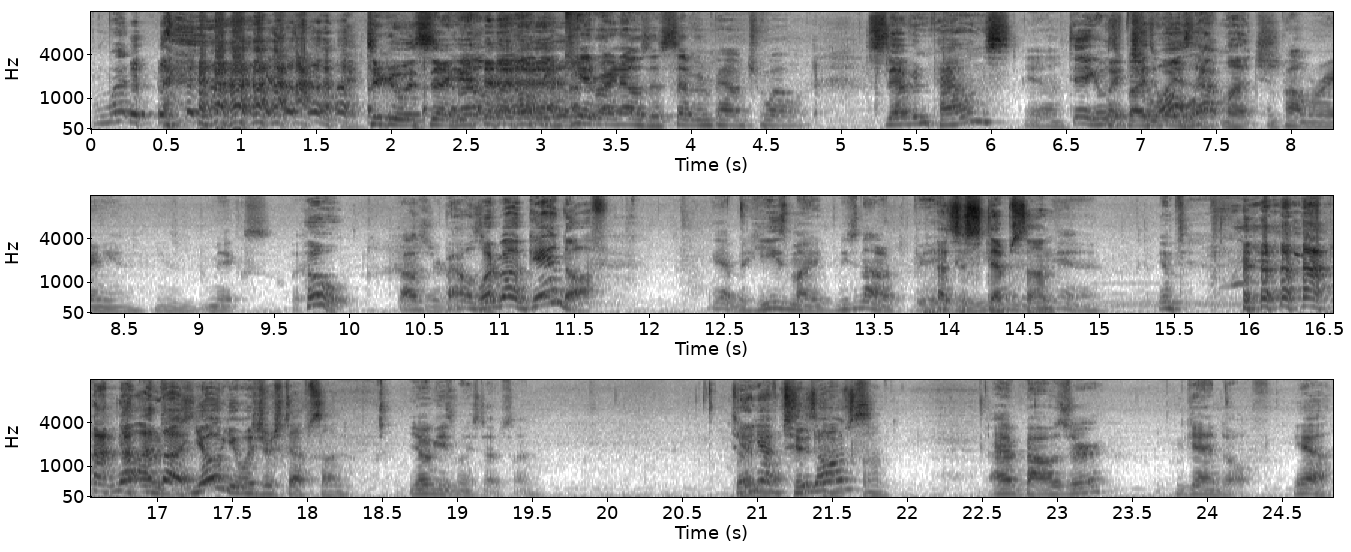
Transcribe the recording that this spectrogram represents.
What? Took him a second. My only kid right now is a seven pound Chihuahua. Seven pounds? Yeah. Dang, it was Wait, surprised it weighs Chihuahua? that much. And Pomeranian. He's mixed. But Who? Bowser. Bowser. What about Gandalf? Yeah, but he's my. He's not a big. That's his stepson. Yeah. No, I thought Yogi was your stepson. Yogi's my stepson. Don't you have two dogs? stepson. I have Bowser, and Gandalf. Yeah.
